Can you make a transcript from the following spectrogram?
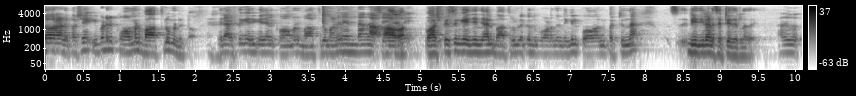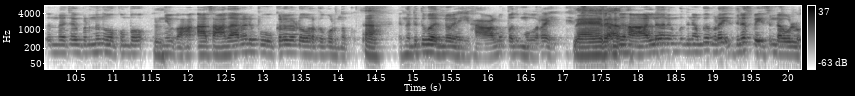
ഡോറാണ് പക്ഷേ ഇവിടെ ഒരു കോമൺ ബാത്റൂം ഉണ്ട് കേട്ടോ ഇതിനകത്ത് കയറി കഴിഞ്ഞാൽ കോമൺ ബാത്റൂമാണ് വാഷ് ബേസും കഴിഞ്ഞ് കഴിഞ്ഞാൽ ബാത്റൂമിലൊക്കെ ഒന്ന് പോകണമെന്നുണ്ടെങ്കിൽ പോകാൻ പറ്റുന്ന രീതിയിലാണ് സെറ്റ് ചെയ്തിട്ടുള്ളത്. അത് എന്താ വെച്ചാൽ ഇവിടുന്ന് നോക്കുമ്പോ ആ- സാധാരണ ഒരു പൂക്കളുള്ള ഡോറൊക്കെ കൊടു നോക്കും. എന്നിട്ട് ഇത് വരുന്നോ ഈ ഹാളിൽ ഇപ്പൊ അത് മോറായി ഹാളിൽ നമുക്ക് ഇവിടെ ഇതിനെ സ്പേസ് ഉണ്ടാവുള്ളൂ.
